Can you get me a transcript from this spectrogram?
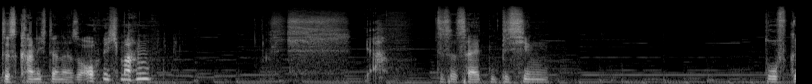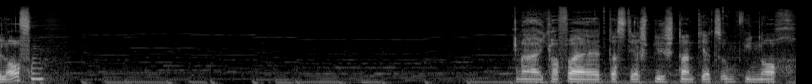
das kann ich dann also auch nicht machen. Ja, das ist halt ein bisschen doof gelaufen. Ich hoffe, dass der Spielstand jetzt irgendwie noch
